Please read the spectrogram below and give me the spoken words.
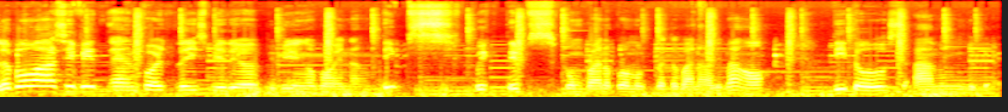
Hello po mga sipit and for today's video, bibigyan ko po kayo ng tips, quick tips kung paano po magpataba ng alimango dito sa aming lugar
